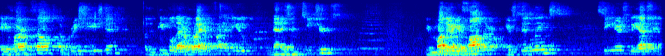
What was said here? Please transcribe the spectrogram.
a heartfelt appreciation for the people that are right in front of you, and that is your teachers, your mother, your father, your siblings, Seniors, we ask that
